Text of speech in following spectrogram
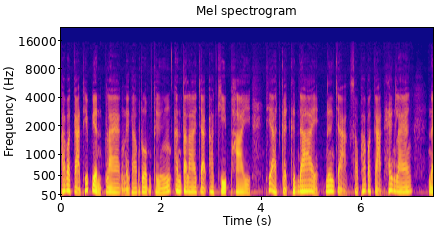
ภาพอากาศที่เปลี่ยนแปลงนะครับ รวมถึงอันตรายจากอาคีภัยที่อาจเกิดขึ้นได้ เนื่องจากสภาพอากาศแห้งแล้งใน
